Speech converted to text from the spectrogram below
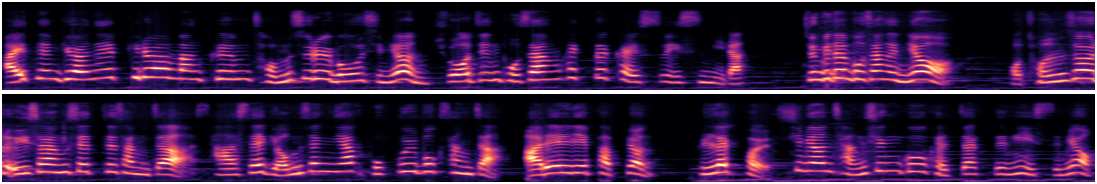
아이템 교환에 필요한 만큼 점수를 모으시면 주어진 보상 획득할 수 있습니다. 준비된 보상은요. 어, 전설 의상 세트 상자, 사색 염색약 복불복 상자, 아렐리에 파편, 블랙펄, 심연 장신구 괴짝 등이 있으며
